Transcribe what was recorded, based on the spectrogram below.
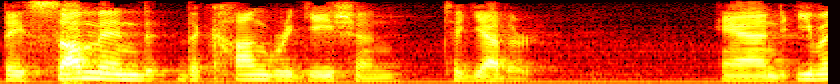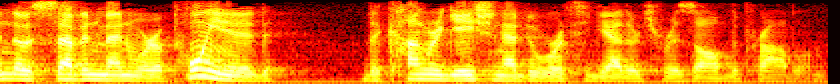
They summoned the congregation together. And even though seven men were appointed, the congregation had to work together to resolve the problem.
